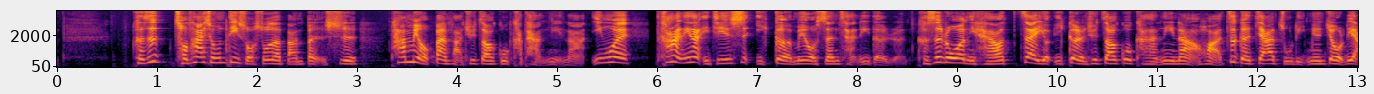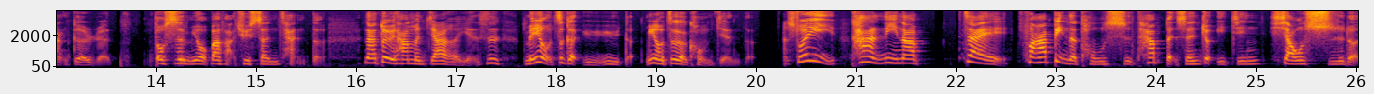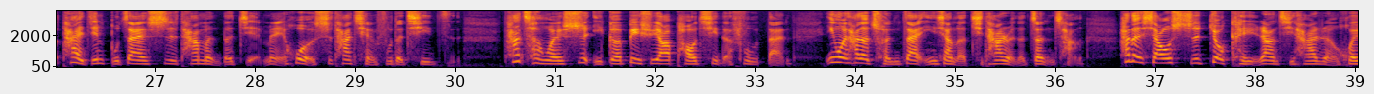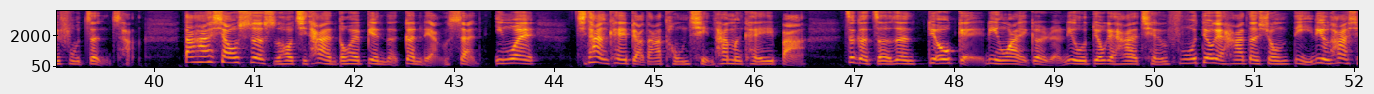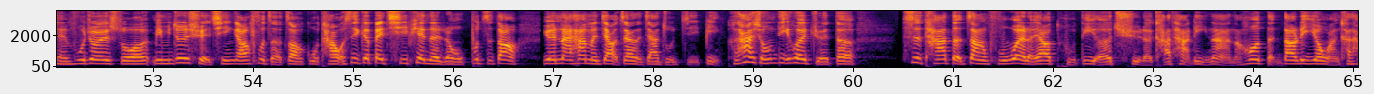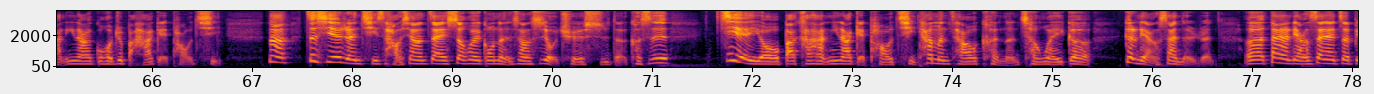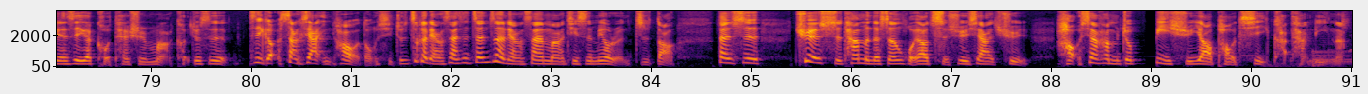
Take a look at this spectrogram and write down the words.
可是从他兄弟所说的版本是，他没有办法去照顾卡塔尼娜，因为卡塔尼娜已经是一个没有生产力的人。可是如果你还要再有一个人去照顾卡塔尼娜的话，这个家族里面就两个人。都是没有办法去生产的，那对于他们家而言是没有这个余裕的，没有这个空间的。所以卡塔尼娜在发病的同时，她本身就已经消失了，她已经不再是他们的姐妹，或者是她前夫的妻子，她成为是一个必须要抛弃的负担，因为她的存在影响了其他人的正常，她的消失就可以让其他人恢复正常。当他消失的时候，其他人都会变得更良善，因为其他人可以表达同情，他们可以把这个责任丢给另外一个人，例如丢给他的前夫，丢给他的兄弟。例如他的前夫就会说：“明明就是雪清应该要负责照顾他，我是一个被欺骗的人，我不知道原来他们家有这样的家族疾病。”可他的兄弟会觉得是她的丈夫为了要土地而娶了卡塔利娜，然后等到利用完卡塔利娜过后就把她给抛弃。那这些人其实好像在社会功能上是有缺失的，可是借由把卡塔利娜给抛弃，他们才有可能成为一个更良善的人。呃，当然，良善在这边是一个 quotation mark，就是是一个上下引号的东西。就是这个良善是真正良善吗？其实没有人知道。但是确实，他们的生活要持续下去，好像他们就必须要抛弃卡塔利娜。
